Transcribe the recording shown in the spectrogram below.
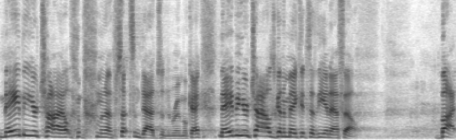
Maybe your child, I'm gonna upset some dads in the room, okay? Maybe your child's gonna make it to the NFL. But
